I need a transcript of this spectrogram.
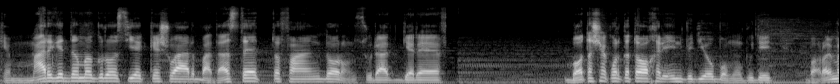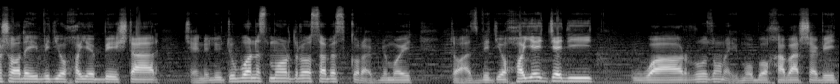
که مرگ دموکراسی کشور به دست تفنگ داران صورت گرفت. با تشکر که تا آخر این ویدیو با ما بودید. برای مشاهده ویدیوهای بیشتر channel YouTube One Smart را subscribe نمایید تا از ویدیوهای جدید و روزانه ما با خبر شوید.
